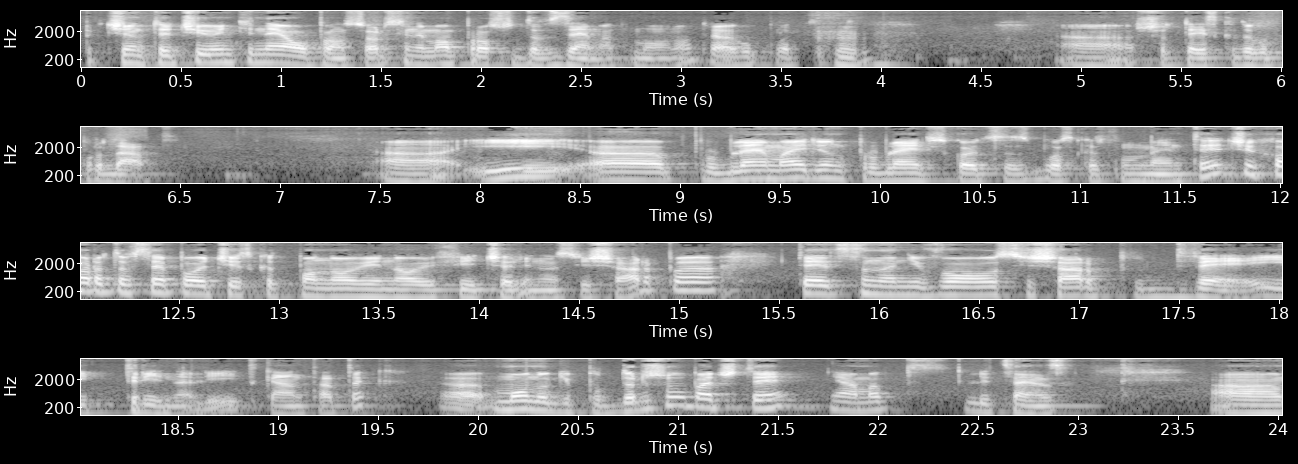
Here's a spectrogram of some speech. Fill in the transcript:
причината е, че Unity не е open source и не могат просто да вземат моно, трябва да го платят, а, защото те искат да го продават. А, и а, проблема, един от проблемите, с който се сблъскат в момента е, че хората все повече искат по-нови и нови фичери на C-Sharp. Те са на ниво C-Sharp 2 и 3 нали, и така нататък. А, ги поддържа, обаче те нямат лиценза. А,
